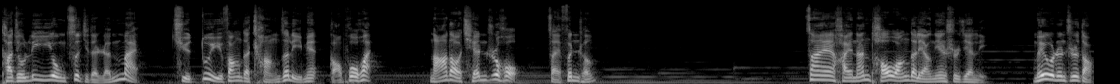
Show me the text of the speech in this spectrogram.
他就利用自己的人脉去对方的厂子里面搞破坏，拿到钱之后再分成。在海南逃亡的两年时间里，没有人知道。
